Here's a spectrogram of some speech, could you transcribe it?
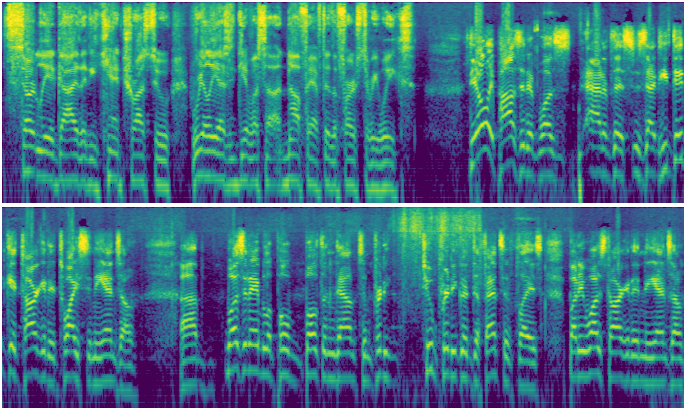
certainly a guy that you can't trust who really hasn't given us enough after the first three weeks. The only positive was out of this is that he did get targeted twice in the end zone. Uh, wasn't able to pull them down some pretty two pretty good defensive plays, but he was targeted in the end zone.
